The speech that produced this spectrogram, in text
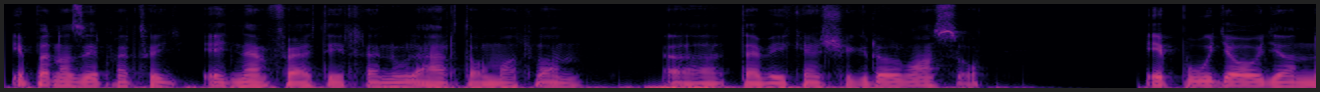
éppen azért, mert hogy egy nem feltétlenül ártalmatlan tevékenységről van szó. Épp úgy, ahogyan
